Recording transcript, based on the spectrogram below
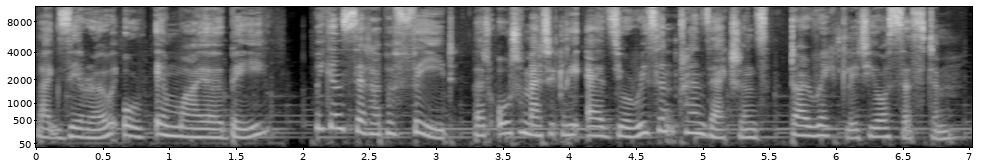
like Xero or MYOB, we can set up a feed that automatically adds your recent transactions directly to your system.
